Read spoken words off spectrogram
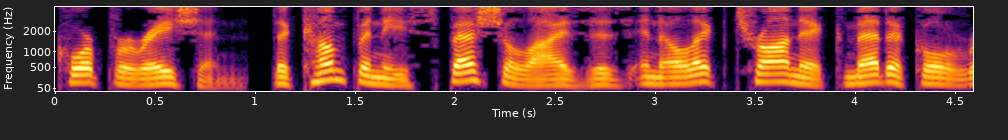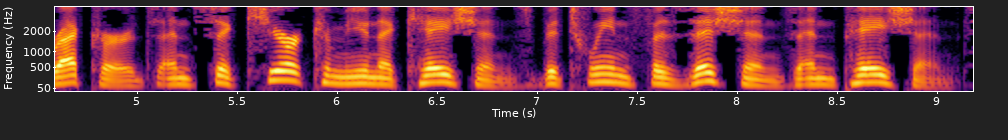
Corporation, the company specializes in electronic medical records and secure communications between physicians and patients.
